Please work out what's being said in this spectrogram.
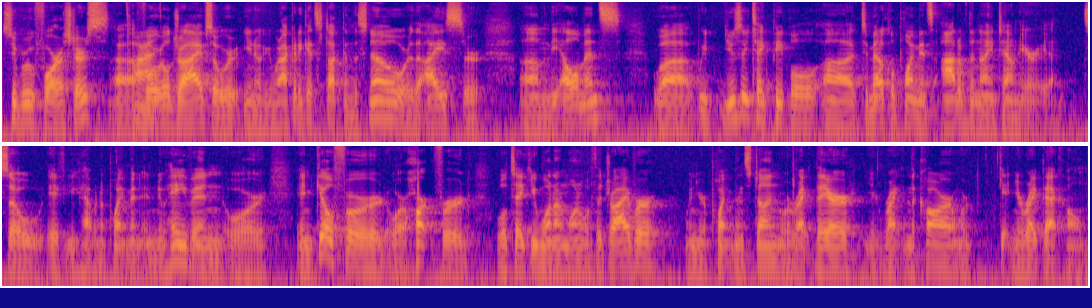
Subaru Foresters, uh, four-wheel drive, so we're you know we're not going to get stuck in the snow or the ice or um, the elements. Uh, we usually take people uh, to medical appointments out of the nine-town area. So if you have an appointment in New Haven or in Guilford or Hartford, we'll take you one-on-one with a driver. When your appointment's done, we're right there. You're right in the car, and we're getting you right back home.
